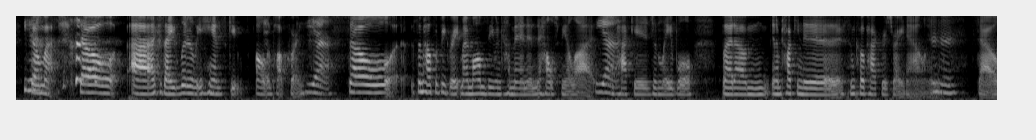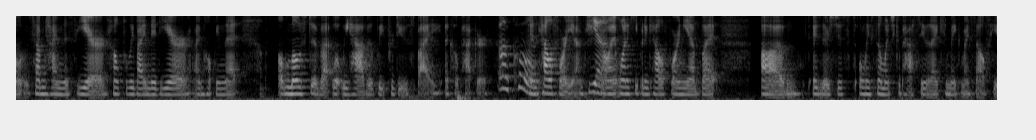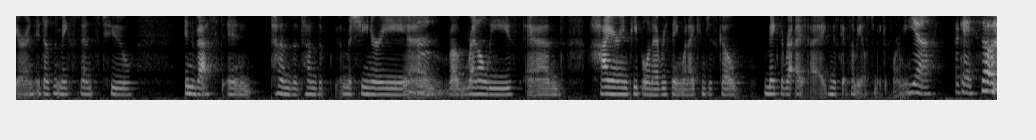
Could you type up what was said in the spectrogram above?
Yeah. so much. So because I literally hand scoop all the popcorn. Yeah. So some help would be great. My mom's even come in and helped me a lot Yeah. to package and label. But um, and I'm talking to some co-packers right now, and Mm-hmm. so sometime this year, hopefully by mid-year, I'm hoping that most of what we have will be produced by a co-packer Oh, cool. in California. I'm Yeah. I want to keep it in California, but um, there's just only so much capacity that I can make myself here, and it doesn't make sense to invest in tons of tons of machinery and uh, rental lease and hiring people and everything when I can just go make the re- I, I can just get somebody else to make it for me. Yeah. Okay, so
